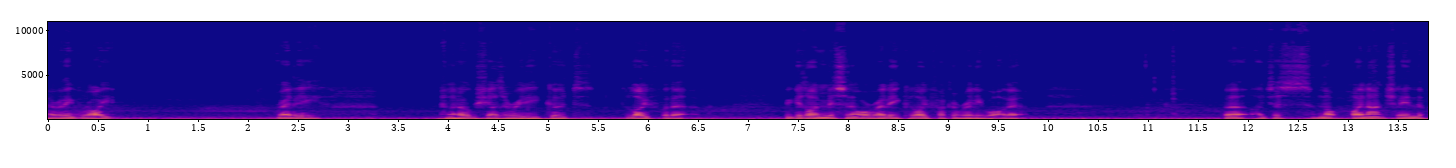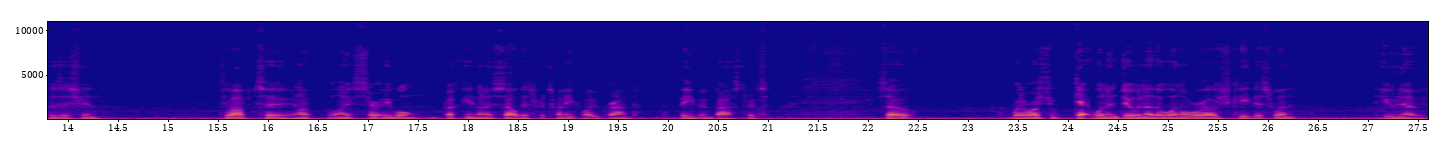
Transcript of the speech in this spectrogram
everything right, ready, and I hope she has a really good life with it because I'm missing it already because I fucking really wanted it, but I just am not financially in the position to have two, and I, well, I certainly won't. Fucking going to sell this for 25 grand, thieving bastards. So whether I should get one and do another one or I should keep this one, who knows?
